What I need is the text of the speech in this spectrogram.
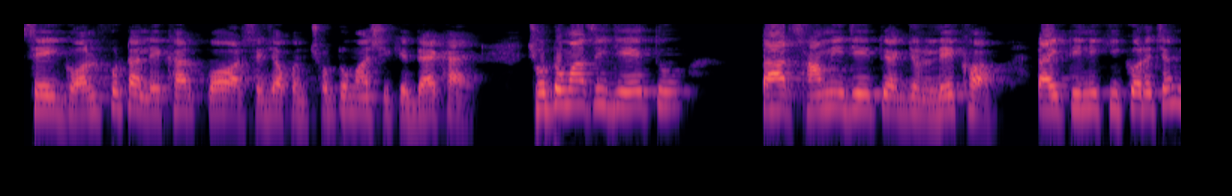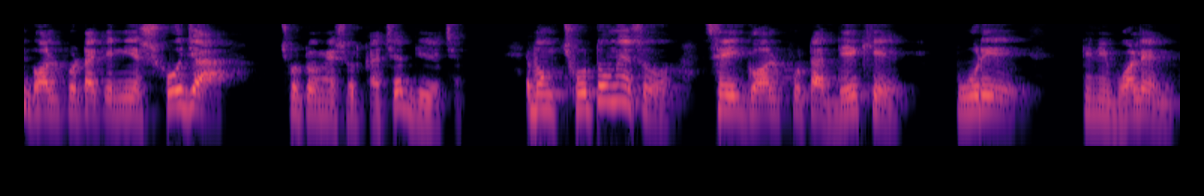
সেই গল্পটা লেখার পর সে যখন ছোট মাসিকে দেখায়, ছোট মাসি যেহেতু তার স্বামী যেহেতু একজন লেখক, তাই তিনি কি করেছেন? গল্পটাকে নিয়ে সোজা ছোট মেশোর কাছে দিয়েছেন। এবং ছোট মেশো সেই গল্পটা দেখে পড়ে তিনি বলেন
